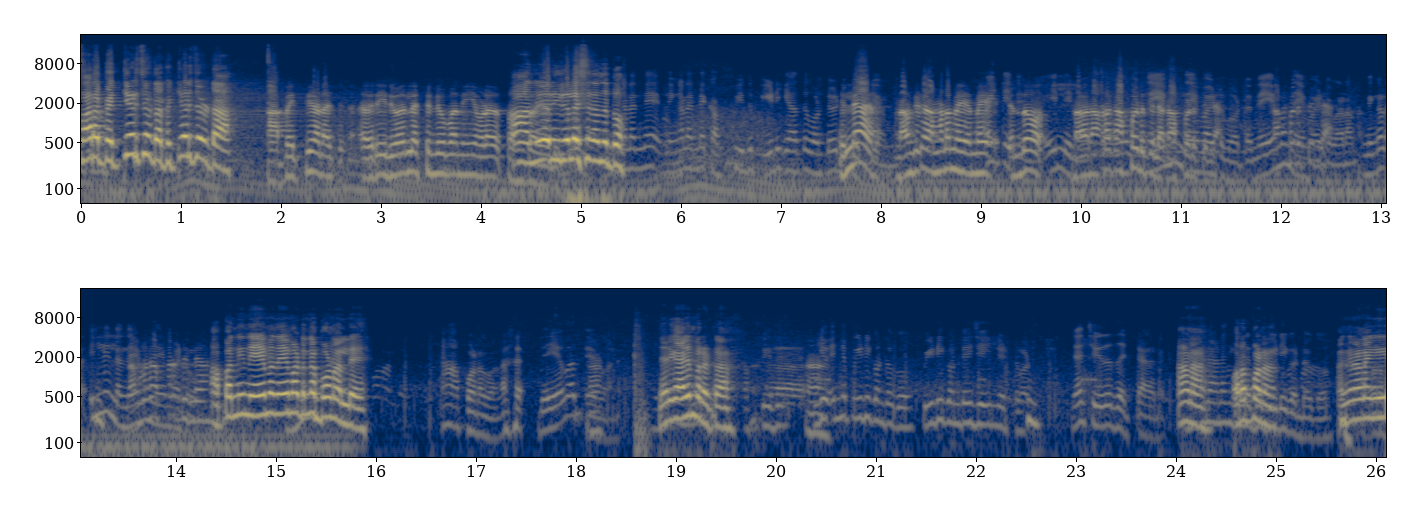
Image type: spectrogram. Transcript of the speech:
സാറേ പെറ്റി അടിച്ചോട്ടാ പെറ്റി അടിച്ചോട്ടാ. ഒരു ഇരുപത് ലക്ഷം രൂപ നീ ഇവിടെ ആ നീ ഒരു ഇരുപത് ലക്ഷം തന്നിട്ടോ? നിങ്ങൾ എന്നെ കഫ് ചെയ്ത് ഇല്ല. നമുക്ക് നമ്മുടെ എന്തോ നമ്മുടെ കഫ് എടുത്തില്ല കഫ് എടുത്തില്ല. അപ്പൊ നീ നിയമ നിയമമായിട്ട് തന്നെ പോണല്ലേ? ഞാൻ കാര്യം പറയട്ടാ? എന്നെ പീടി കൊണ്ടുപോകോ പീടി കൊണ്ടുപോയി ജയിലിലിട്ടു ഞാൻ ചെയ്ത തെറ്റാണ്. ആണാ? ഉറപ്പാണോ? അങ്ങനെയാണെങ്കിൽ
